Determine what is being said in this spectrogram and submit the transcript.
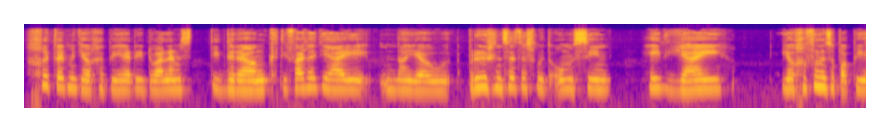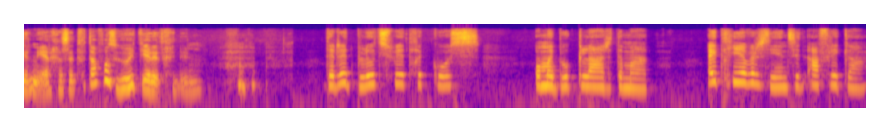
goed wat met jou gebeur, die dwelms, die drank, die feit dat jy na jou broers en susters moet omsien, het jy jou gevoelens op papier neergesit. Vertel ons hoe het jy dit gedoen? dit het bloed sweet gekos om my boek klaar te maak. Uitgewers hier in Suid-Afrika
